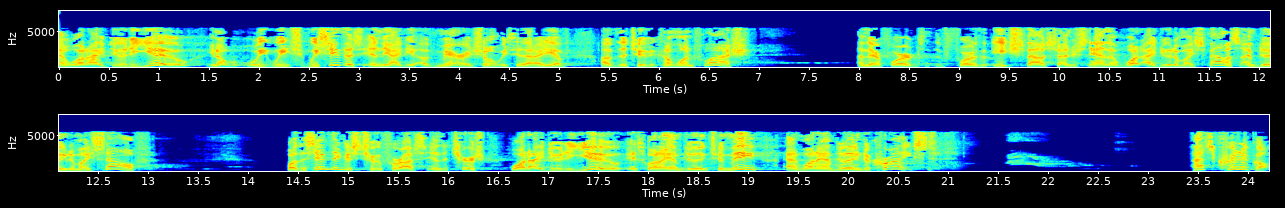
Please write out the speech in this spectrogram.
And what I do to you, you know, we, we, we see this in the idea of marriage, don't we? We see that idea of, of the two become one flesh. And therefore, for each spouse to understand that what I do to my spouse, I'm doing to myself. Well, the same thing is true for us in the church. What I do to you is what I am doing to me and what I am doing to Christ. That's critical.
